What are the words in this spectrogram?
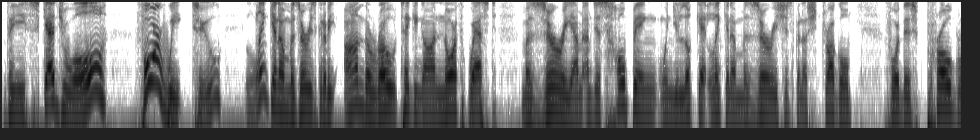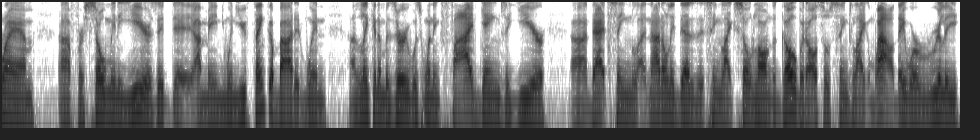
the schedule for week two. Lincoln of Missouri is going to be on the road taking on Northwest Missouri. I'm, I'm just hoping when you look at Lincoln of Missouri, it's just been a struggle for this program uh, for so many years. It, I mean, when you think about it, when uh, Lincoln of Missouri was winning five games a year, uh, that seemed like not only does it seem like so long ago, but also seems like wow, they were really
